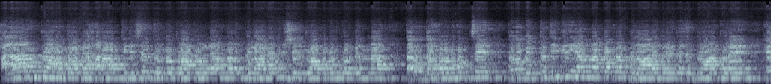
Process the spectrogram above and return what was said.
হালাল দোয়া হতে হবে, হারাম জিনিসের জন্য দোয়া করলে আল্লাহ রাব্বুল আলামিন সেই দোয়া কবুল করবেন না। তার উদাহরণ হচ্ছে, কোন ব্যক্তি যদি আল্লাহ পাক রব্বুল আলামিনের কাছে দোয়া করে, হে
